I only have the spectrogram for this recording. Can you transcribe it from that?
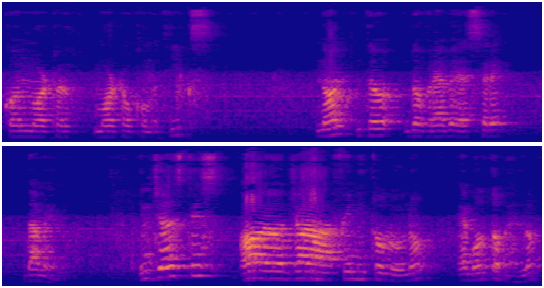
con Mortal, Mortal Kombat X. Non do, dovrebbe essere da meno. Injustice ho già finito l'uno è molto bello,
